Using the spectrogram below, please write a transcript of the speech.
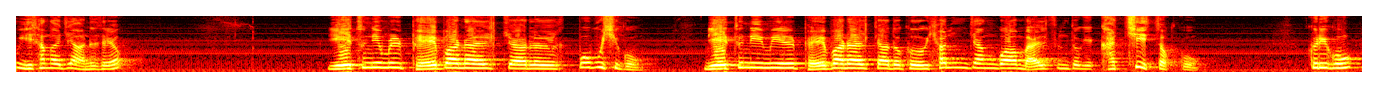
이상하지 않으세요? 예수님을 배반할 자를 뽑으시고 예수님을 배반할 자도 그 현장과 말씀 속에 같이 있었고 그리고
